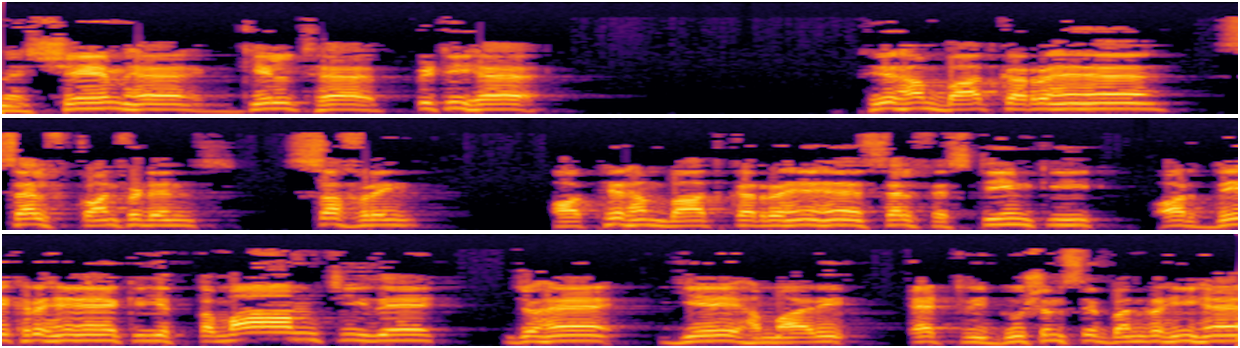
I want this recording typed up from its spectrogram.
میں شیم ہے گلٹ ہے پٹی ہے پھر ہم بات کر رہے ہیں سیلف کانفیڈینس سفرنگ اور پھر ہم بات کر رہے ہیں سیلف اسٹیم کی اور دیکھ رہے ہیں کہ یہ تمام چیزیں جو ہیں یہ ہماری ایٹریبیوشن سے بن رہی ہیں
